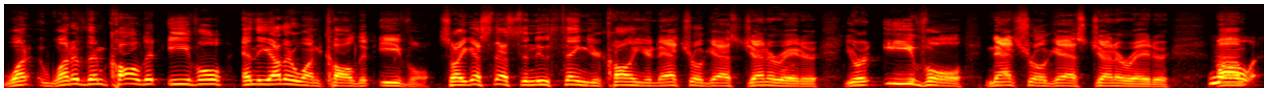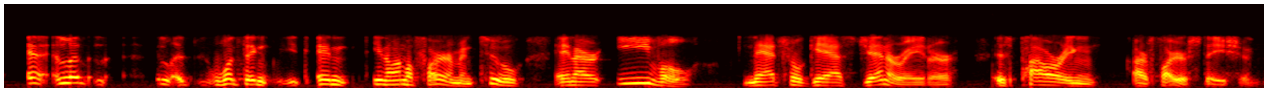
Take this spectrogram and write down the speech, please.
One one of them called it evil, and the other one called it evil. So I guess that's the new thing you're calling your natural gas generator, your evil natural gas generator. Well, um, one thing, and you know, I'm a fireman too, and our evil natural gas generator is powering our fire station,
